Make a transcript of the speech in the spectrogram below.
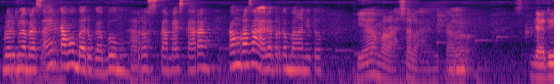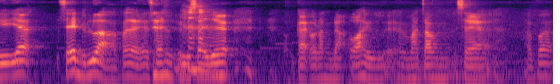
2015 akhir kamu baru gabung. Terus sampai sekarang kamu merasa nggak ada perkembangan itu? Ya merasa lah. Kalau dari ya saya dulu apa ya saya dulu saja kayak orang dakwah gitu. Macam saya apa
